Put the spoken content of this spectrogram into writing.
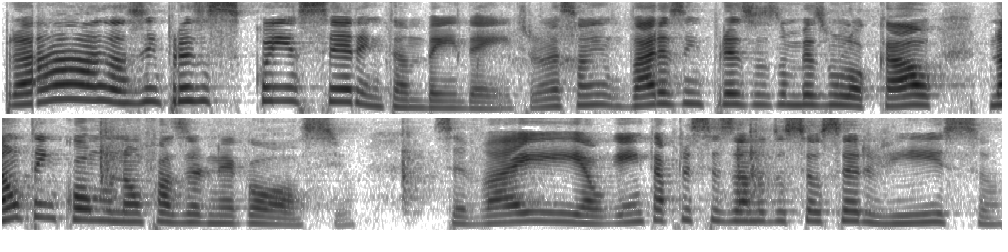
para as empresas conhecerem também dentro. Né? São várias empresas no mesmo local, não tem como não fazer negócio. Você vai, alguém está precisando do seu serviço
